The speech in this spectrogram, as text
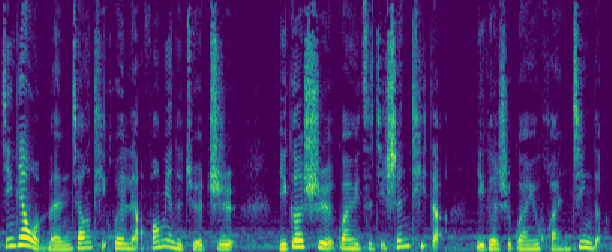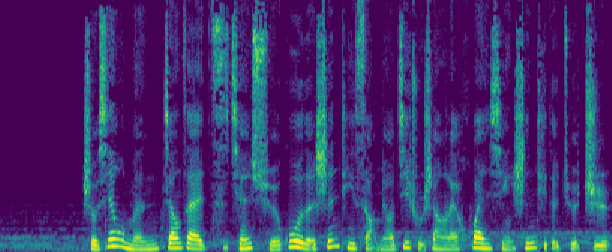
今天我们将体会两方面的觉知，一个是关于自己身体的，一个是关于环境的。首先，我们将在此前学过的身体扫描基础上来唤醒身体的觉知。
